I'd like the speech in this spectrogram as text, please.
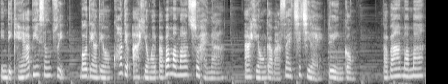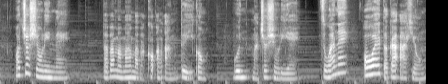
因伫溪仔边耍水，无定着看到阿雄的爸爸妈妈出现啊！阿雄甲目屎切切咧，对因讲：“爸爸妈妈，我足想恁呢。”爸爸妈妈目目哭红红，对伊讲：“阮嘛足想你的。”自安尼？乌诶，就甲阿雄，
